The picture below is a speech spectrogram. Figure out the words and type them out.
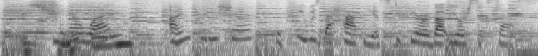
is she You know a what? I'm pretty sure that he was the happiest to hear about your success.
